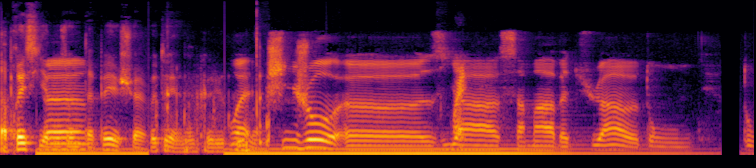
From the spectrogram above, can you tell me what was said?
Après, s'il y a besoin de taper, je suis à côté. Donc, euh, du coup, Ouais, Shinjo, euh, Zia, Sama, bah tu as euh, ton. ton...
